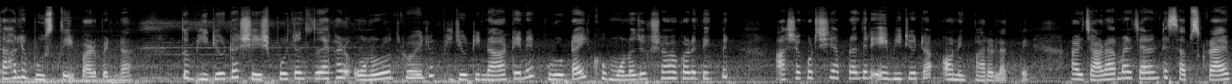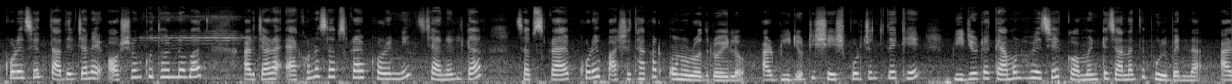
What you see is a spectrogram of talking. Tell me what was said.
তাহলে বুঝতেই পারবেন না। তো ভিডিওটা শেষ পর্যন্ত দেখার অনুরোধ রইল, ভিডিওটি না টেনে পুরোটাই খুব মনোযোগ সহকারে দেখবেন। আশা করছি আপনাদের এই ভিডিওটা অনেক ভালো লাগবে। আর যারা আমার চ্যানেলটা সাবস্ক্রাইব করেছেন, তাদের জানাই অসংখ্য ধন্যবাদ। আর যারা এখনও সাবস্ক্রাইব করেননি, চ্যানেলটা সাবস্ক্রাইব করে পাশে থাকার অনুরোধ রইল। আর ভিডিওটি শেষ পর্যন্ত দেখে ভিডিওটা কেমন হয়েছে কমেন্টে জানাতে ভুলবেন না। আর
